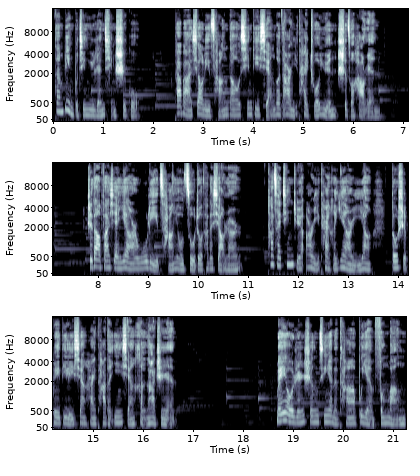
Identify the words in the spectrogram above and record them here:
但并不精于人情世故。他把笑里藏刀、心地险恶的二姨太卓云视作好人。直到发现燕儿屋里藏有诅咒他的小人儿，他才惊觉二姨太和燕儿一样，都是背地里陷害他的阴险狠辣之人。没有人生经验的他不掩锋芒，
